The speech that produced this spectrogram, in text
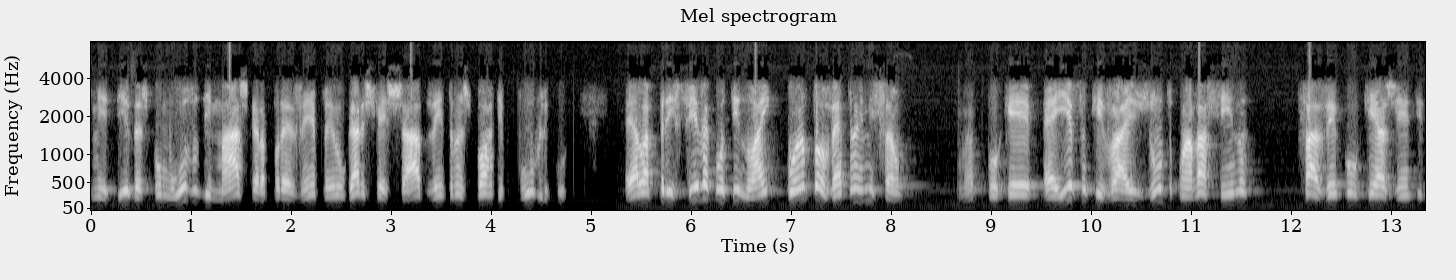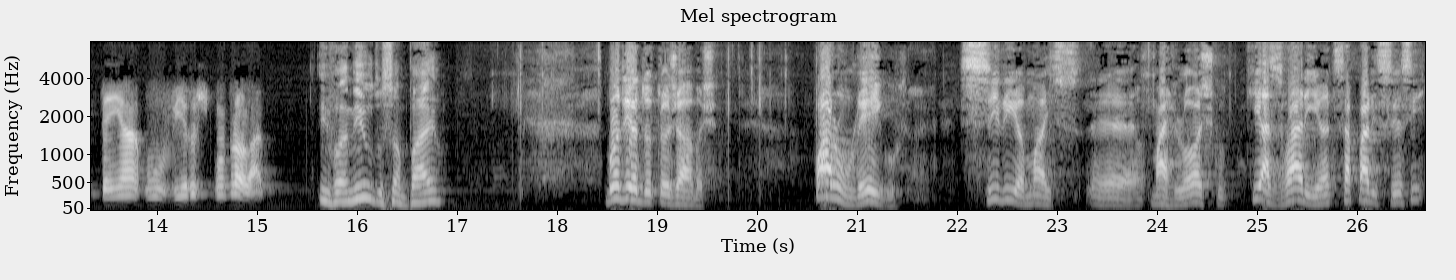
medidas, como o uso de máscara, por exemplo, em lugares fechados, em transporte público, ela precisa continuar enquanto houver transmissão, né, porque é isso que vai, junto com a vacina, fazer com que a gente tenha o vírus controlado. Ivanildo Sampaio. Bom dia, doutor Jabas. Para um leigo, seria mais, é, mais lógico que as variantes aparecessem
